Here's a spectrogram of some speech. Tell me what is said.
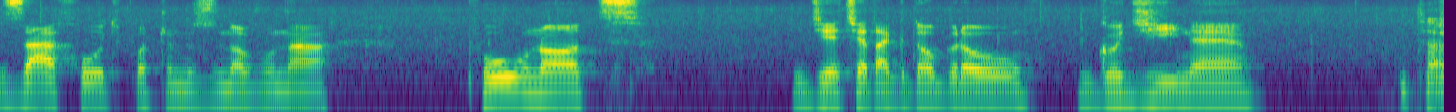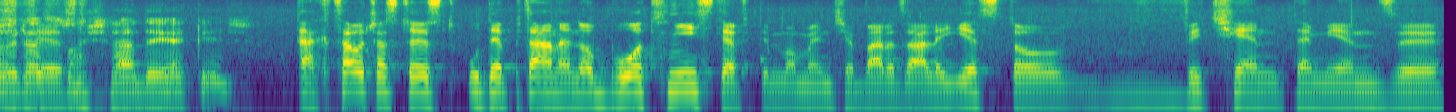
zachód, po czym znowu na północ. Idziecie tak dobrą godzinę. I cały czas Ścież- są ślady jakieś? Tak, cały czas to jest udeptane, no błotniste w tym momencie bardzo, ale jest to wycięte między,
